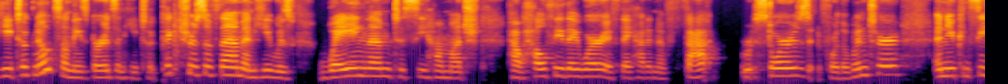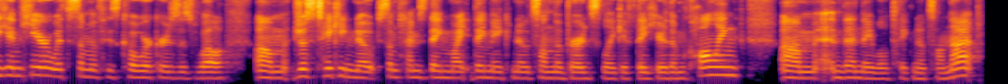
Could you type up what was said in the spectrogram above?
he took notes on these birds and he took pictures of them and he was weighing them to see how much, how healthy they were, if they had enough fat stores for the winter. And you can see him here with some of his coworkers as well, um, just taking note. Sometimes they might, they make notes on the birds, like if they hear them calling, um, and then they will take notes on that.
